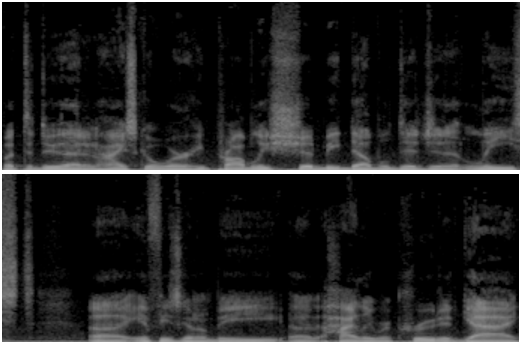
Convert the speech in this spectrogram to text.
But to do that in high school, where he probably should be double digit at least, uh, if he's going to be a highly recruited guy.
